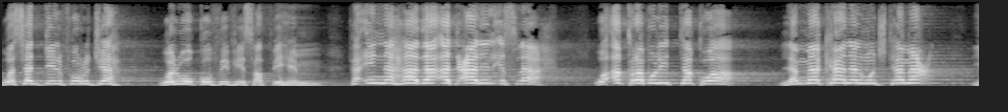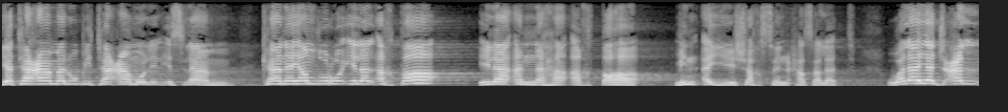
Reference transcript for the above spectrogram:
وسد الفرجة والوقوف في صفهم. فإن هذا أدعى للإصلاح وأقرب للتقوى لما كان المجتمع يتعامل بتعامل الإسلام. كان ينظر إلى الأخطاء إلى أنها أخطاء من أي شخص حصلت. ولا يجعل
